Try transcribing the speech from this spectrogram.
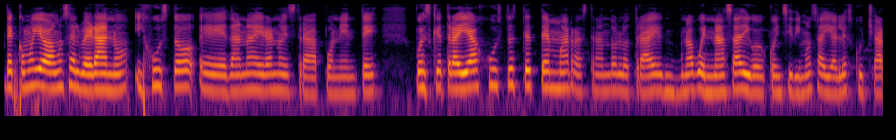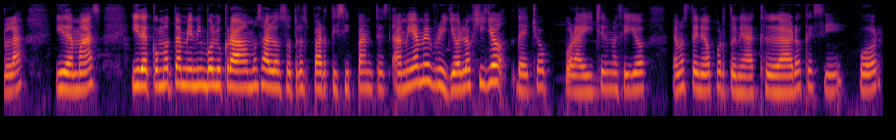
de cómo llevamos el verano. Y justo eh, Dana era nuestra ponente, pues que traía justo este tema arrastrando, lo trae una buenaza, digo, coincidimos ahí al escucharla y demás. Y de cómo también involucrábamos a los otros participantes. A mí ya me brilló el ojillo. De hecho, por ahí, chismecillo, hemos tenido oportunidad, claro que sí, por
